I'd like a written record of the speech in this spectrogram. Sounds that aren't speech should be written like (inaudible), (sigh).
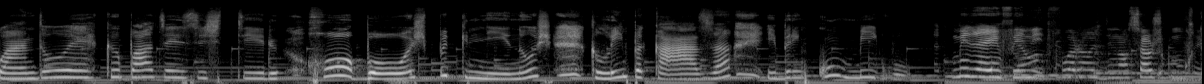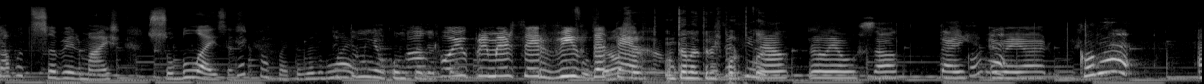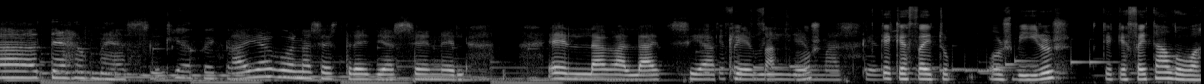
quando é que pode existir robôs pequeninos que limpam a casa e brincam comigo? A comida é infinita. Foram os dinossauros que morreram. Gostava de saber mais sobre lasers. O que é que são feitas as bolachas? Também é um computador. foi o primeiro ser vivo da Terra? Um teletransporte Afinal, não é o Sol que tem a maior... Como a Terra mexe? Hay algunas estrellas en el en la galaxia ¿Qué que efectos brillan átomos? más que O que é que é feito os vírus? O que é que é feita a Lua?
